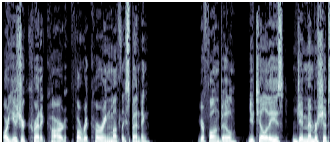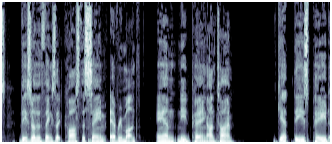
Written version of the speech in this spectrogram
or use your credit card for recurring monthly spending. Your phone bill, utilities, gym memberships, these are the things that cost the same every month and need paying on time. Get these paid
